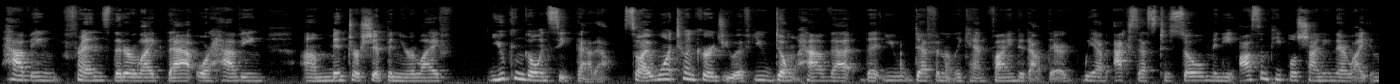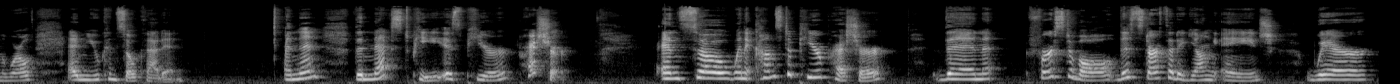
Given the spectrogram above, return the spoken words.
having friends that are like that or having um, mentorship in your life you can go and seek that out. So I want to encourage you if you don't have that that you definitely can find it out there. We have access to so many awesome people shining their light in the world and you can soak that in. And then the next P is peer pressure. And so when it comes to peer pressure, then first of all, this starts at a young age where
